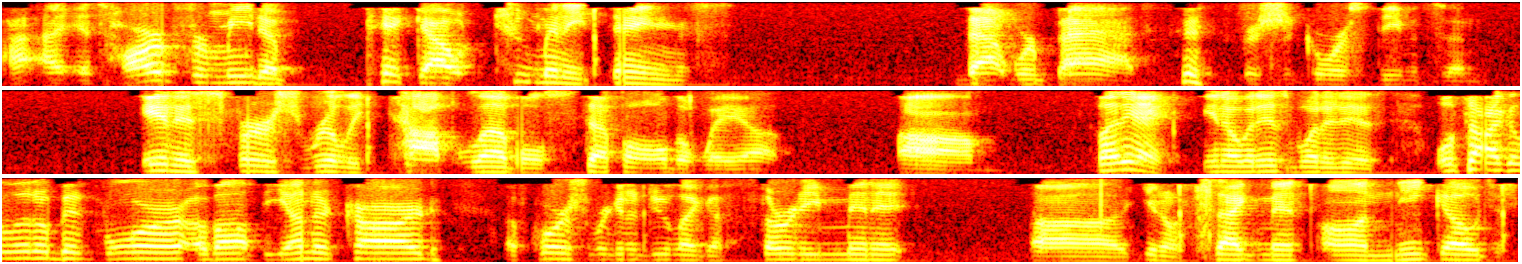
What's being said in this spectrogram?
I, I, it's hard for me to pick out too many things that were bad for Shakur Stevenson in his first really top level step all the way up. Um, but hey, you know, it is what it is. We'll talk a little bit more about the undercard. Of course, we're going to do like a 30 minute, uh, you know, segment on Nico. Just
